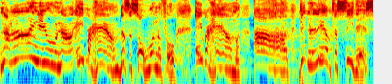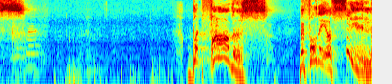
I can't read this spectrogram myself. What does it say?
Now, mind you, now Abraham, this is so wonderful. Abraham uh, didn't live to see this. But fathers, before they ascend,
